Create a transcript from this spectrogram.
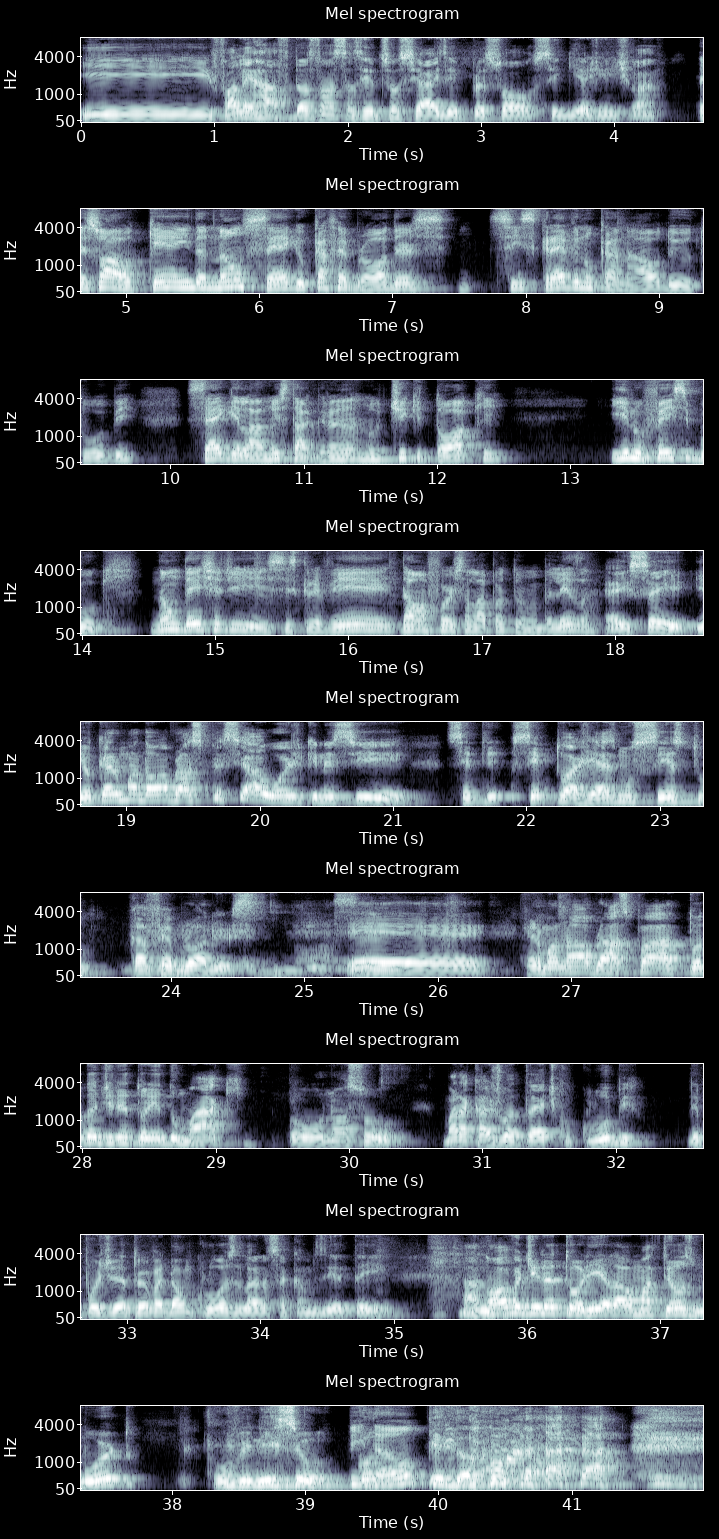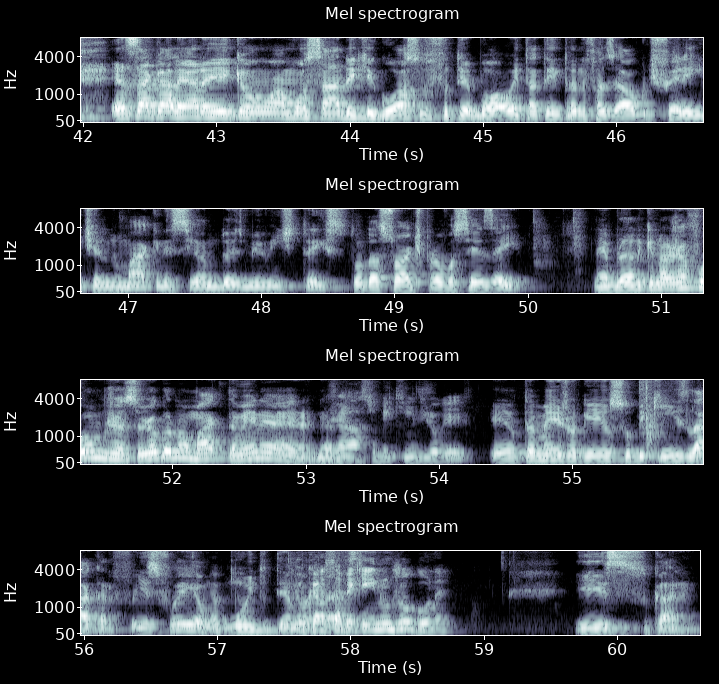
E fala aí, Rafa, das nossas redes sociais aí pro pessoal seguir a gente lá. Pessoal, quem ainda não segue o Café Brothers, se inscreve no canal do YouTube, segue lá no Instagram, no TikTok e no Facebook. Não deixa de se inscrever, dá uma força lá pra turma, beleza? É isso aí. E eu quero mandar um abraço especial hoje aqui nesse 76 Café Brothers. Nossa. É... Quero mandar um abraço para toda a diretoria do MAC, o nosso Maracaju Atlético Clube. Depois o diretor vai dar um close lá nessa camiseta aí. A nova diretoria lá, o Matheus Morto, o Vinícius Pidão. Pidão. Essa galera aí que é uma moçada aí que gosta do futebol e tá tentando fazer algo diferente ali no MAC nesse ano 2023. Toda sorte para vocês aí. Lembrando que nós já fomos, já você jogou no MAC também, né? Já, sub-15 joguei. Eu também joguei o sub-15 lá, cara. Isso foi há eu, muito tempo Eu quero atrás. saber quem não jogou, né? Isso, cara.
